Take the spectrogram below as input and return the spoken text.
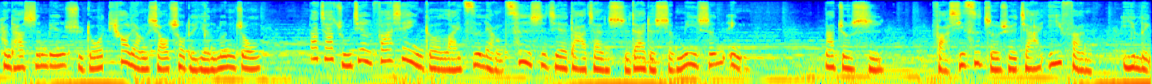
和他身边许多跳梁小丑的言论中，大家逐渐发现一个来自两次世界大战时代的神秘身影，那就是法西斯哲学家伊凡·伊林。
